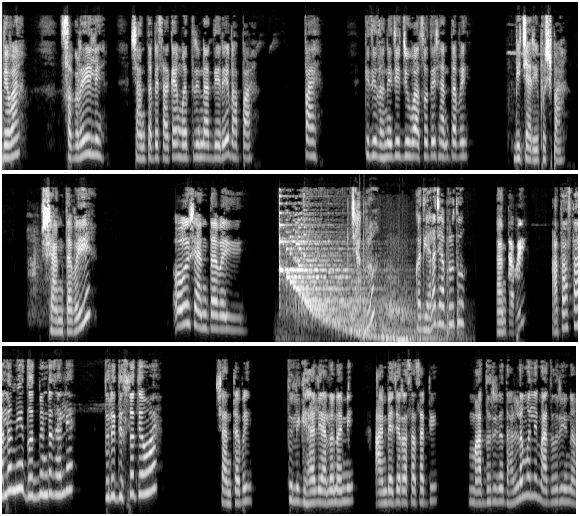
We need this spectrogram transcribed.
देवा सगळे इले. शांताबाई सारख्या मैत्रिणा दे रे बापा पाय किती धन्याचे जीव वाचवते शांताबाई. बिचारी पुष्पा. शांताबाई? ओ शांताबाई. झाबरू कधी आला झाबरू तू? शांताबाई आताच आलो मी दोन मिनिटं झाले. तुला दिसलं तेव्हा? शांताबाई तुला घ्यायला आलो ना मी आंब्याच्या रसासाठी. माधुरीनं धाडलं मला माधुरीनं.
